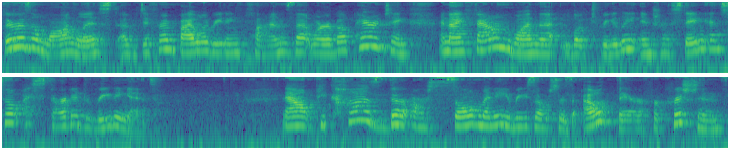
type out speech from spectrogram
there was a long list of different Bible reading plans that were about parenting. And I found one that looked really interesting, and so I started reading it. Now, because there are so many resources out there for Christians,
